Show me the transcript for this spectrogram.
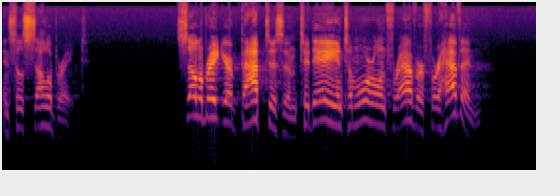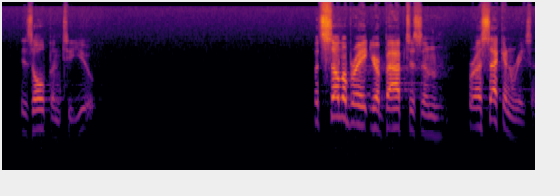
And so celebrate. Celebrate your baptism today and tomorrow and forever, for heaven is open to you. But celebrate your baptism for a second reason.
